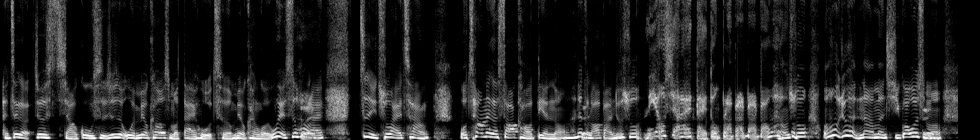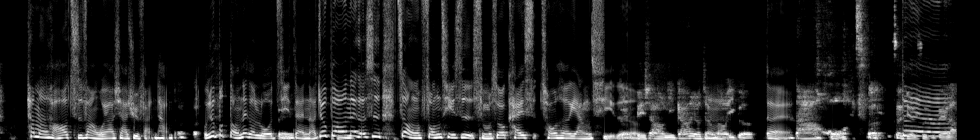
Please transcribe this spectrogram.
哎，这个就是小故事，就是我也没有看过什么带火车，没有看过。我也是后来自己出来唱，我唱那个烧烤店哦，那个老板就说你要下来带动，巴拉巴拉巴拉，我想说，然后我就很纳闷，奇怪为什么。他们好好吃饭，我要下去烦他们，我就不懂那个逻辑在哪，就不知道那个是这种风气是什么时候开始从何扬起的。等一下，你刚刚有讲到一个对搭火车这件事，对了，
